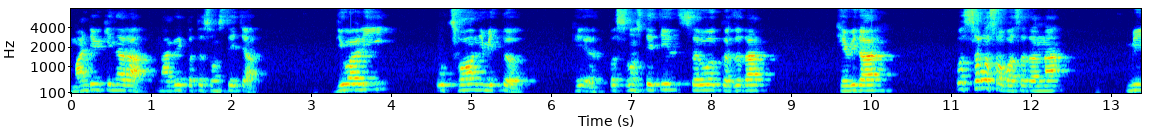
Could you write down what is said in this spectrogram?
मांडवी किनारा नागरी पतसंस्थेच्या दिवाळी उत्सवानिमित्त हे पतसंस्थेतील सर्व कर्जदार ठेवीदार व सर्व सभासदांना मी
